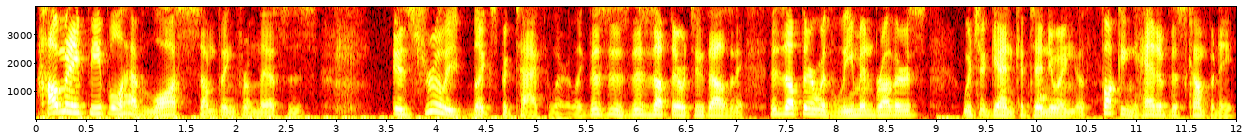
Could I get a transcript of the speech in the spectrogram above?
How many people have lost something from this is is truly like spectacular. Like this is this is up there with 2008. This is up there with Lehman Brothers, which again continuing the fucking head of this company.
